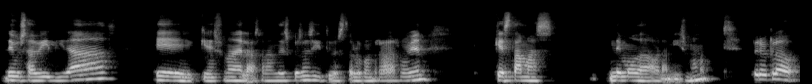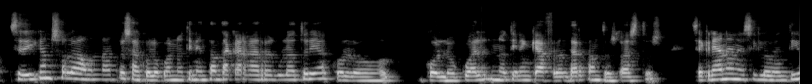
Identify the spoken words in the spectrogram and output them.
de usabilidad, eh, que es una de las grandes cosas, y tú esto lo controlas muy bien, que está más de moda ahora mismo. Pero claro, se dedican solo a una cosa, con lo cual no tienen tanta carga regulatoria, con lo, con lo cual no tienen que afrontar tantos gastos. Se crean en el siglo XXI,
